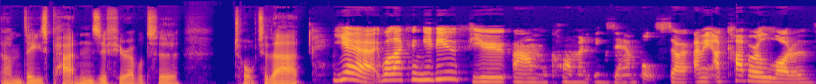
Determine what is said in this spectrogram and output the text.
um, these patterns if you're able to talk to that. Yeah, well, I can give you a few um, common examples. So, I mean, I cover a lot of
